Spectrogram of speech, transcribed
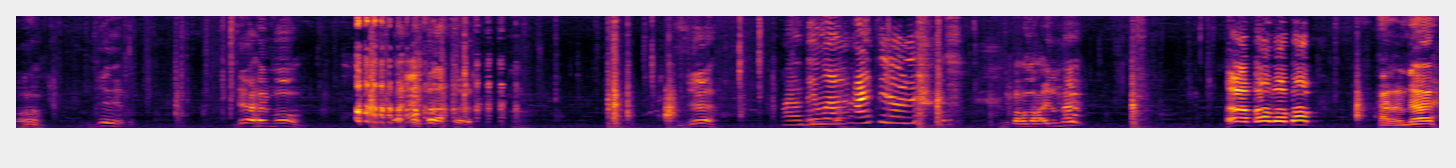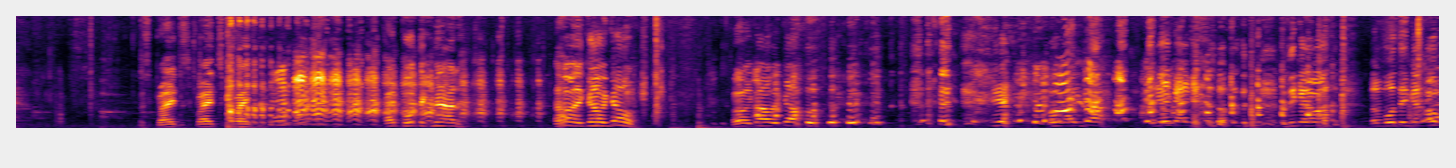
Ah, Hindi. Hindi, mo. Hindi. Parang di makakain sila. Hindi pa ako nakainom eh. Hop, hop, hop, hop. Haranda. Sprite, Sprite, Sprite. Ay, putik na yan. Oh, ikaw, ikaw. Oh, ikaw, ikaw. Sige, oh, kain ka. Sige, kain ka. Hindi ka naman. Nabutin ka. Oh,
